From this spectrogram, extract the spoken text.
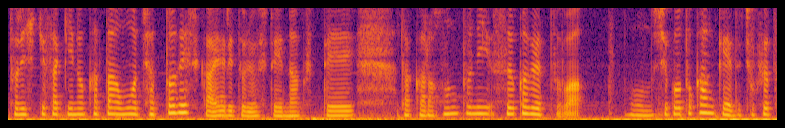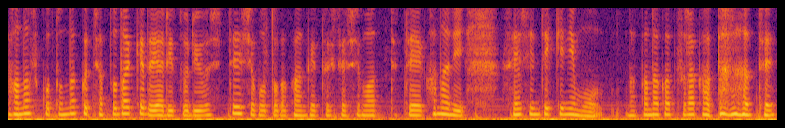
取引先の方もチャットでしかやり取りをしていなくてだから本当に数ヶ月は仕事関係で直接話すことなくチャットだけでやり取りをして仕事が完結してしまっててかなり精神的にもなかなか辛かったなって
